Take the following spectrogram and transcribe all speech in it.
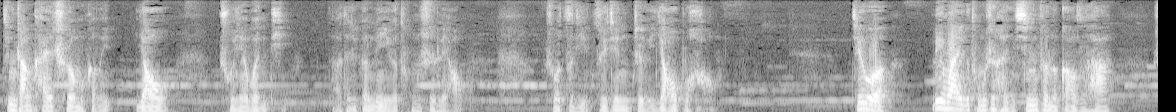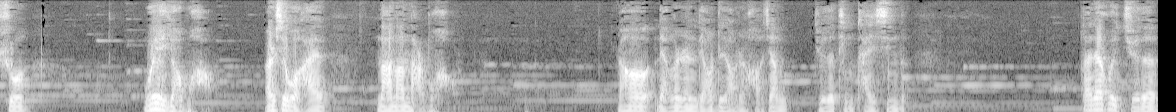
经常开车嘛，可能腰出现问题啊，他就跟另一个同事聊，说自己最近这个腰不好。结果另外一个同事很兴奋的告诉他说：“我也腰不好，而且我还哪哪哪儿不好。”然后两个人聊着聊着，好像觉得挺开心的。大家会觉得，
